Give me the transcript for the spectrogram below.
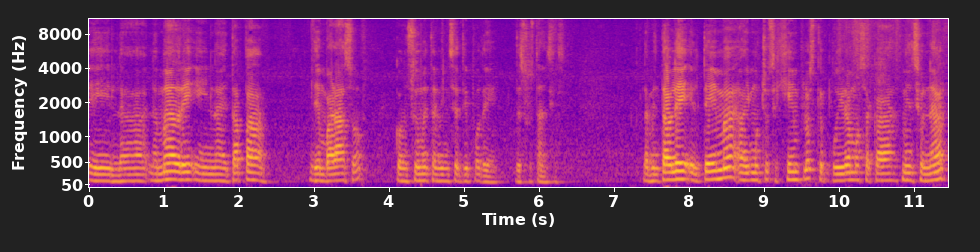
eh, la, la, madre en la etapa de embarazo consume también ese tipo de, sustancias. Lamentable el tema, hay muchos ejemplos que pudiéramos acá mencionar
